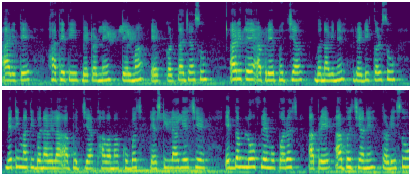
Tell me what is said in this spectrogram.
આ રીતે હાથેથી બેટરને તેલમાં એડ કરતા જઈશું આ રીતે આપણે ભજીયા બનાવીને રેડી કરશું. મેથીમાંથી બનાવેલા આ ભજીયા ખાવામાં ખૂબ જ ટેસ્ટી લાગે છે. એકદમ લો ફ્લેમ ઉપર જ આપણે આ ભજીયાને તળીશું.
